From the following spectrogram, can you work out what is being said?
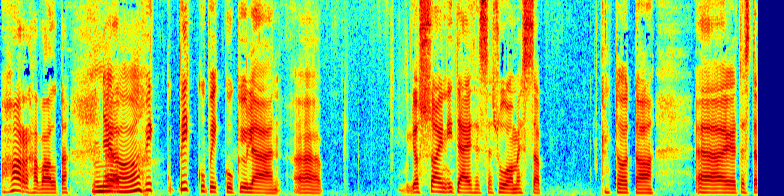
Harhavalta. Joo. Pikku, pikku, pikku kylään jossain itäisessä Suomessa. Tota, ja tästä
